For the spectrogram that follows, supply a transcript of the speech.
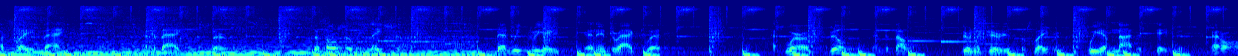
a slave value, and the value of service, the social relations that we create and interact with were built and developed during the periods of slavery. We have not escaped it at all.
